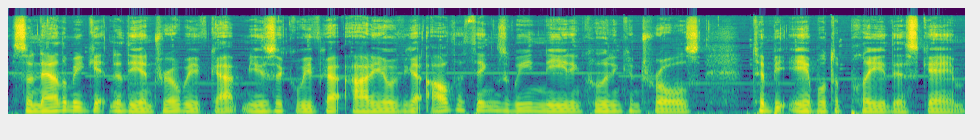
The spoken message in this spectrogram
So now that we get into the intro, we've got music, we've got audio, we've got all the things we need, including controls, to be able to play this game.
